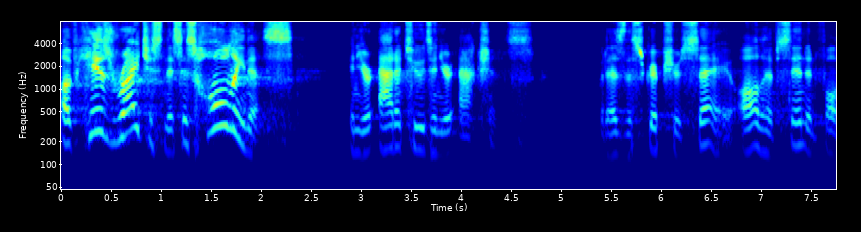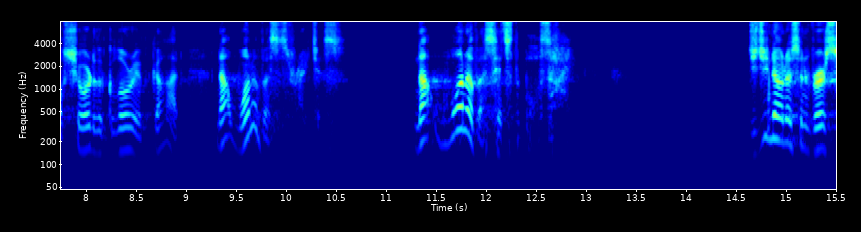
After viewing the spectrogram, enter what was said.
of His righteousness, His holiness in your attitudes and your actions. But as the scriptures say, all have sinned and fall short of the glory of God. Not one of us is righteous. Not one of us hits the bullseye. Did you notice in verse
